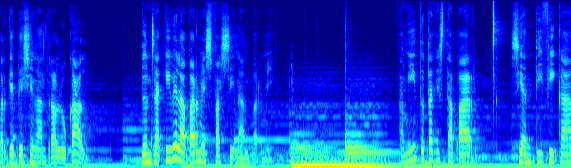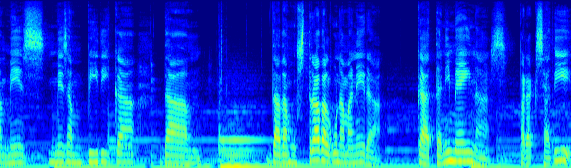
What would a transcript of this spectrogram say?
perquè et deixin entrar al local? Doncs aquí ve la part més fascinant per mi. A mi tota aquesta part científica, més, més empírica, de, de demostrar d'alguna manera que tenim eines per accedir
